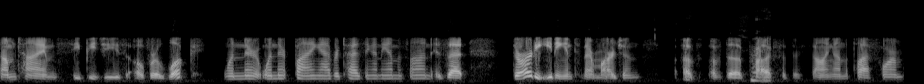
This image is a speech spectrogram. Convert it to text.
sometimes CPGs overlook when they're when they're buying advertising on Amazon is that they're already eating into their margins of, of the products that they're selling on the platform,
